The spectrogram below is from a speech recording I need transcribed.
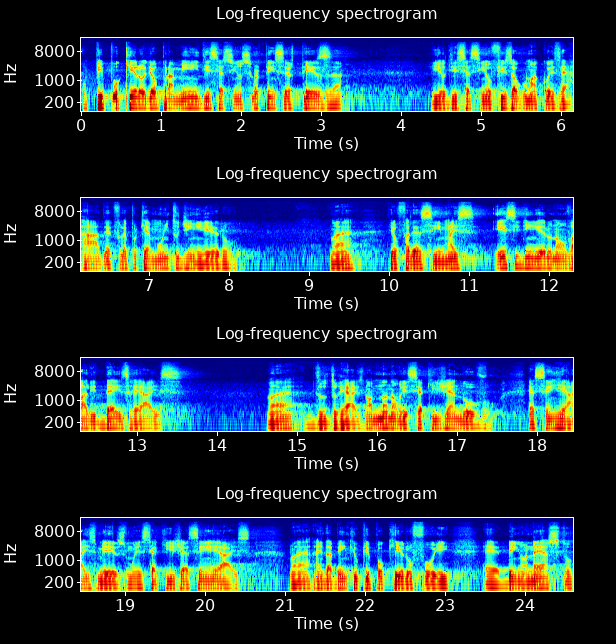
O pipoqueiro olhou para mim e disse assim: O senhor tem certeza? E eu disse assim: Eu fiz alguma coisa errada? Ele falou: é Porque é muito dinheiro, não é? Eu falei assim: Mas esse dinheiro não vale 10 reais? Não é? Dos, dos reais. Não, não, não, esse aqui já é novo. É 100 reais mesmo. Esse aqui já é 100 reais. Não é? Ainda bem que o pipoqueiro foi é, bem honesto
